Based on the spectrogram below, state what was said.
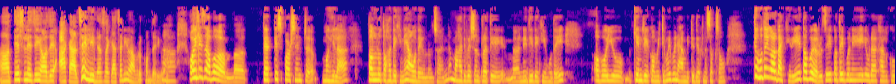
त्यसले चाहिँ अझै आकार चाहिँ लिन सकेका छ नि यो हाम्रो कमजोरी हो। अहिले चाहिँ अब तेत्तिस पर्सेन्ट महिला तल्लो तहदेखि नै आउँदै हुनुहुन्छ होइन? महाधिवेशन प्रतिनिधिदेखि हुँदै। अब यो केन्द्रीय कमिटीमै पनि हामी त्यो देख्न सक्छौँ। त्यो हुँदै गर्दाखेरि तपाईँहरू चाहिँ कतै पनि एउटा खालको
